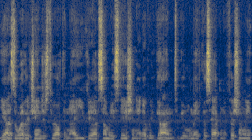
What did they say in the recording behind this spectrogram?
yeah, as the weather changes throughout the night, you could have somebody stationed at every gun to be able to make this happen efficiently.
